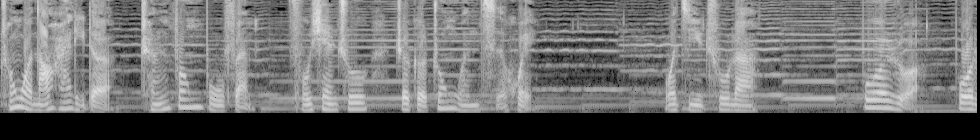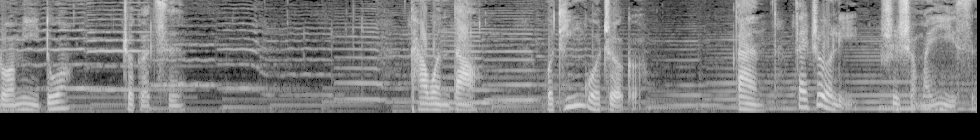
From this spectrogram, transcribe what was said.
从我脑海里的尘封部分浮现出这个中文词汇，我挤出了“般若波罗蜜多”这个词。他问道：“我听过这个，但在这里是什么意思？”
